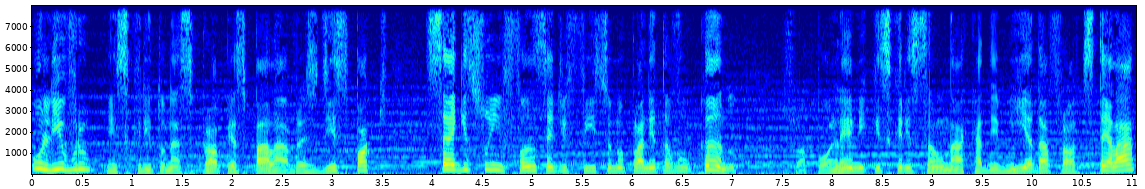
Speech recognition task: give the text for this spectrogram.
o livro, escrito nas próprias palavras de Spock, segue sua infância difícil no planeta Vulcano, sua polêmica inscrição na Academia da Frota Estelar,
